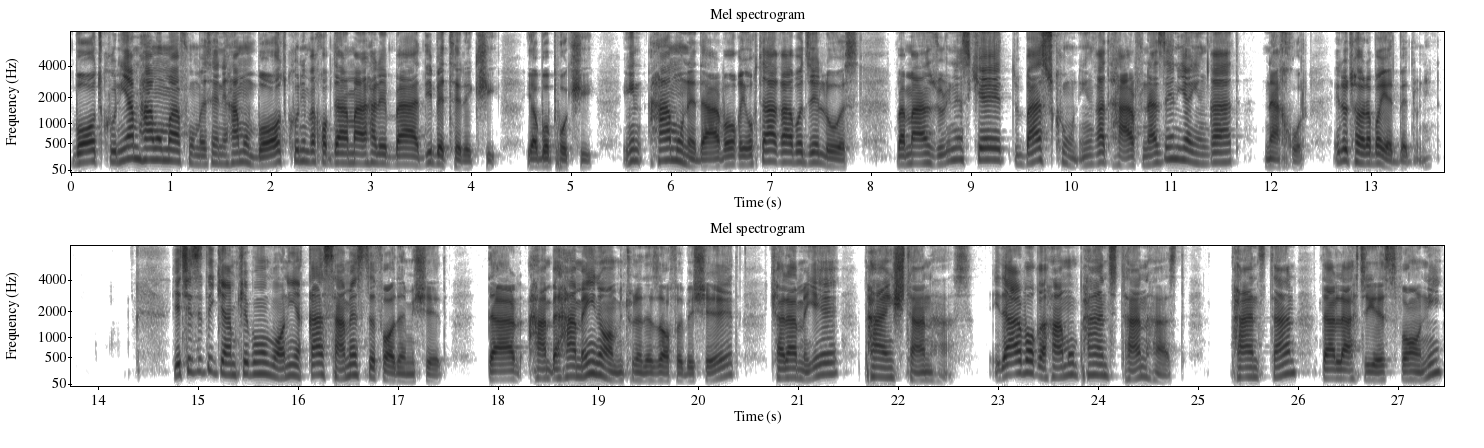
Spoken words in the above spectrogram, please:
باد کنی هم همون مفهومه یعنی همون باد کنی و خب در مرحله بعدی به ترکی یا با پوکی. این همونه در واقع اخت عقب جلوس و منظور این است که بس کن اینقدر حرف نزن یا اینقدر نخور. این دو تا رو باید بدونین. یه چیز دیگه هم که به عنوان قسم استفاده میشه در هم به همه اینا می‌تونه اضافه بشه کلمه پنج تن هست. در واقع همون پنج تن هست. پنج تن در لحجه اسفانی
